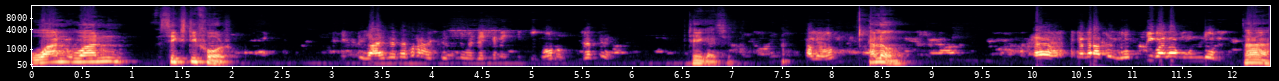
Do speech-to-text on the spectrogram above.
one one sixty four ঠিক আছে? হ্যালো হ্যালো এখানে আছে লক্ষ্মীবালা মন্ডল। হ্যাঁ।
